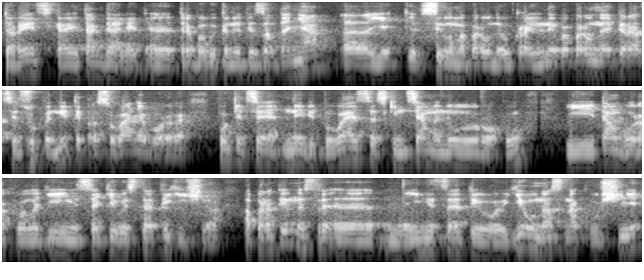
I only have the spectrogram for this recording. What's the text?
Торецька і так далі. Е, Треба виконати завдання е, як силам оборони України в оборонній операції зупинити просування ворога. Поки це не відбувається з кінця минулого року. І там ворог володіє ініціативою стратегічно. Оперативна е, ініціатива є у нас на Курщині,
